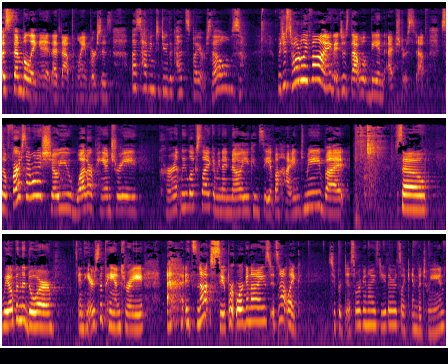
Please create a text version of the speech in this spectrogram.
assembling it at that point versus us having to do the cuts by ourselves, which is totally fine. It just, that will be an extra step. So first I wanna show you what our pantry currently looks like. I mean, I know you can see it behind me, but so we open the door and here's the pantry. It's not super organized. It's not like super disorganized either. It's like in between.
